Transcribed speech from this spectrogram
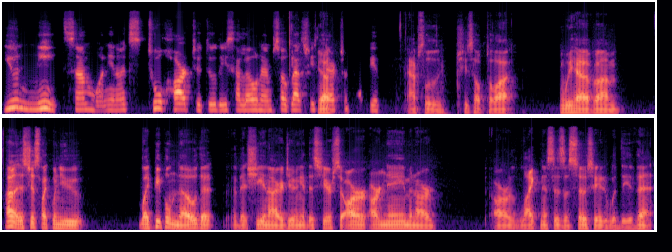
you need someone. You know, it's too hard to do this alone. I'm so glad she's Yeah. there to help you. Absolutely, she's helped a lot. We have. Um, I don't know. It's just like when you, like people know that that she and I are doing it this year. So our our name and our our likeness is associated with the event,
